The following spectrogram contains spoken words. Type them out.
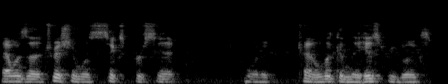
that was attrition was 6%. Want to kind of look in the history books.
